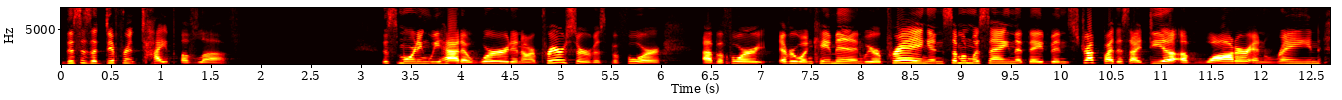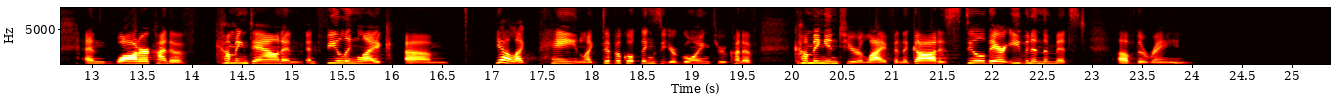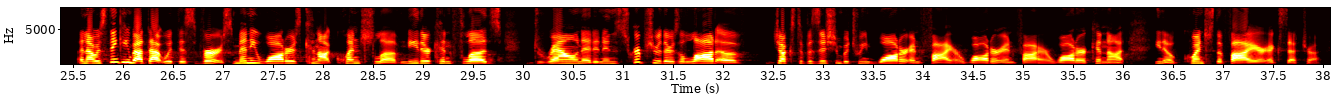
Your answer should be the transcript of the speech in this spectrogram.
This is a different type of love. This morning we had a word in our prayer service before uh, before everyone came in. We were praying, and someone was saying that they'd been struck by this idea of water and rain and water kind of coming down and, and feeling like, um, yeah, like pain, like difficult things that you're going through kind of coming into your life, and that God is still there even in the midst of the rain. And I was thinking about that with this verse. Many waters cannot quench love, neither can floods drown it. And in scripture, there's a lot of juxtaposition between water and fire, water and fire. Water cannot, you know, quench the fire, etc.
